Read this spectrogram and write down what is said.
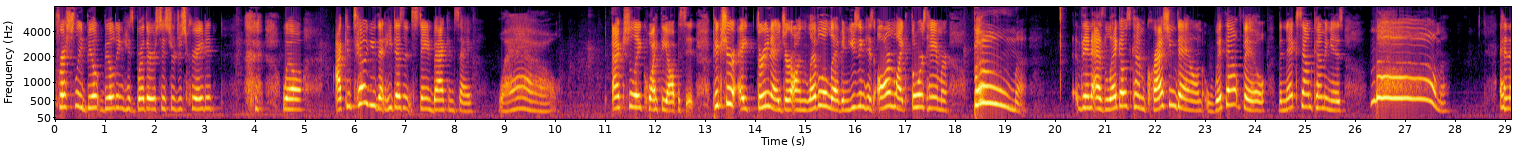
freshly built building his brother or sister just created? well, I can tell you that he doesn't stand back and say, Wow. Actually, quite the opposite. Picture a teenager on level 11 using his arm like Thor's hammer. Boom! Then, as Legos come crashing down without fail, the next sound coming is, Mom! And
